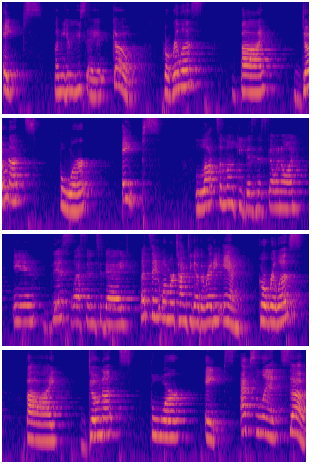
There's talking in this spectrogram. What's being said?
apes. Let me hear you say it. Go. Gorillas buy donuts for apes. Lots of monkey business going on in this lesson today. Let's say it one more time together. Ready? And gorillas buy donuts for apes. Excellent. So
